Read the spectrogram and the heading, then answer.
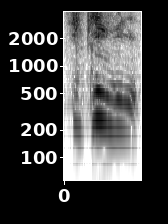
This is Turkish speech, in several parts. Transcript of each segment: Siktirin gidin.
